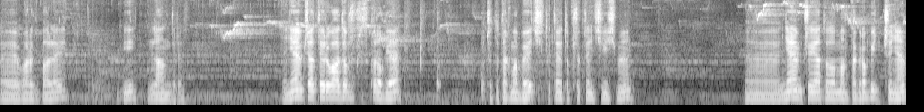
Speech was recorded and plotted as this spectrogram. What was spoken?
E, Ward Ballet i Landry. Ja nie wiem, czy ja te ruła dobrze wszystko robię. Czy to tak ma być? Tutaj to przykręciliśmy. Eee, nie wiem, czy ja to mam tak robić, czy nie.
